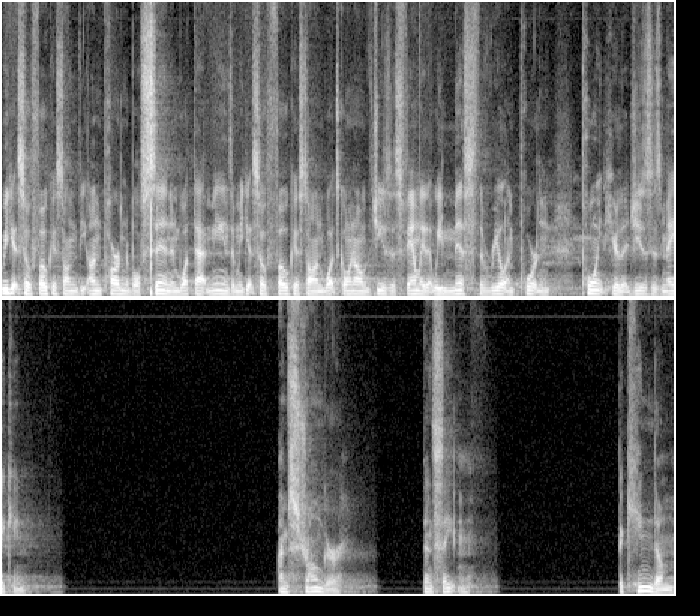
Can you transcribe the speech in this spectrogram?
We get so focused on the unpardonable sin and what that means, and we get so focused on what's going on with Jesus' family that we miss the real important point here that Jesus is making. I'm stronger than Satan. The kingdom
